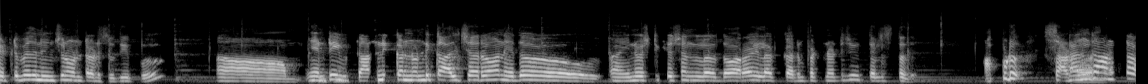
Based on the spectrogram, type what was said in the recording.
చెట్టు మీద నించుని ఉంటాడు సుదీప్. ఆ ఏంటి కన్ను ఇక్కడ నుండి కాల్చారు అని ఏదో ఇన్వెస్టిగేషన్ ద్వారా ఇలా కనిపెట్టినట్టు తెలుస్తది. అప్పుడు సడన్గా అంత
